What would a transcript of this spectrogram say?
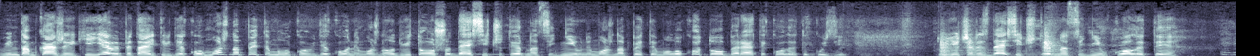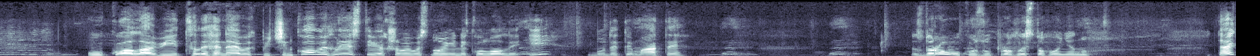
Він там каже, які є, ви питаєте, від якого можна пити молоко, від якого не можна. От від того, що 10-14 днів не можна пити молоко, то берете, колите козі. Тоді через 10-14 днів колите укола від легеневих підчинкових листів, якщо ви весною не кололи, і будете мати здорову козу проглистогоняну. Так?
